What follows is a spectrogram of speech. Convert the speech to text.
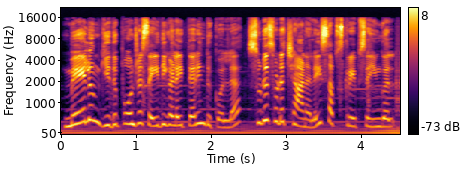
மேலும் இது போன்ற செய்திகளை தெரிந்து கொள்ள சுட சுட சேனலை சப்ஸ்கிரைப் செய்யுங்கள்.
